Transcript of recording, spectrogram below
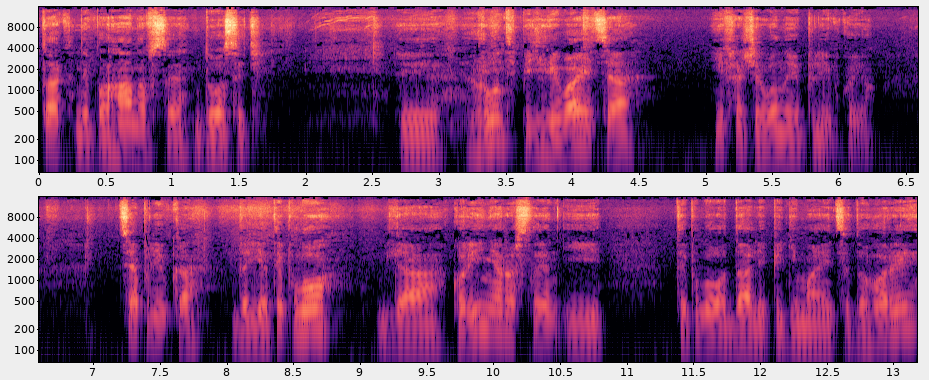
так, непогано все, досить. І ґрунт підгрівається інфрачервоною плівкою. Ця плівка дає тепло для коріння рослин і тепло далі піднімається догори,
